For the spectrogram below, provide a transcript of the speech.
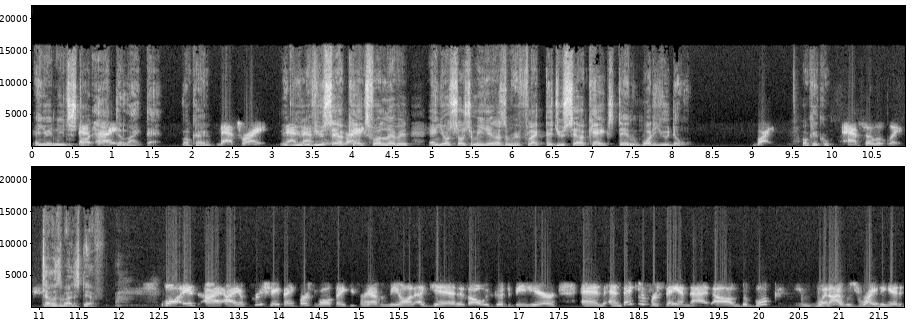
and you need to start That's right. acting like that okay That's right. if you, if you sell right. cakes for a living and your social media doesn't reflect that you sell cakes then what are you doing right. okay cool Absolutely. tell us about it steph Well, it's I, I appreciate. Thank first of all, thank you for having me on again. It's always good to be here, and and thank you for saying that. Um, the book when I was writing it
